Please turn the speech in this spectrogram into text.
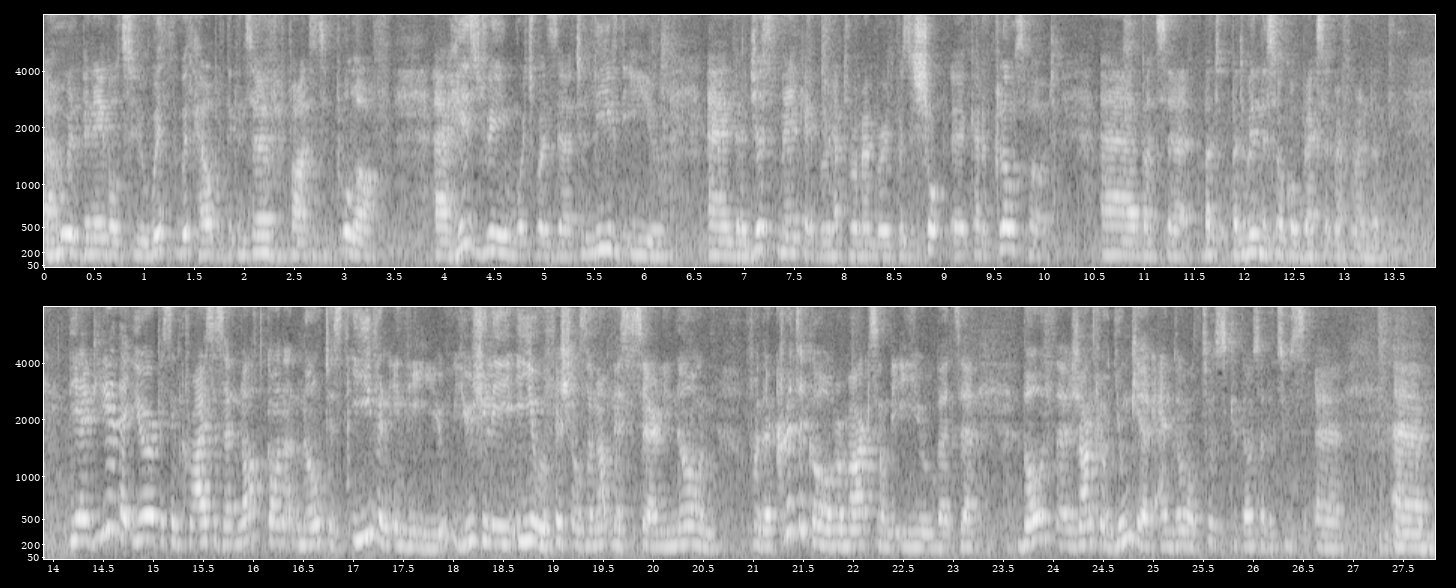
uh, who had been able to, with, with help of the Conservative Party, to pull off uh, his dream, which was uh, to leave the EU and uh, just make it. We have to remember it was a short, uh, kind of close vote, uh, but, but, but win the so-called Brexit referendum. The idea that Europe is in crisis had not gone unnoticed even in the EU. Usually EU officials are not necessarily known for their critical remarks on the EU, but both Jean-Claude Juncker and Donald Tusk, those are the two um,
